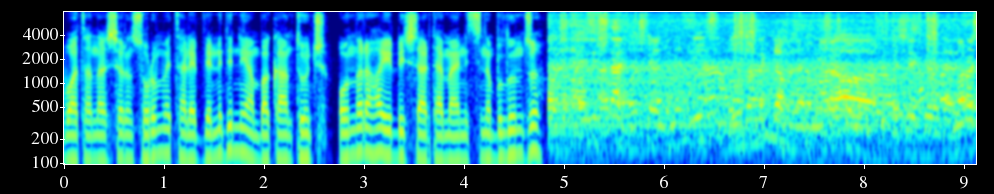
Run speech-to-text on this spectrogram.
Vatandaşların sorun ve taleplerini dinleyen Bakan Tunç, onlara hayırlı işler temennisinde bulundu. Teşekkür ederim. Maraş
